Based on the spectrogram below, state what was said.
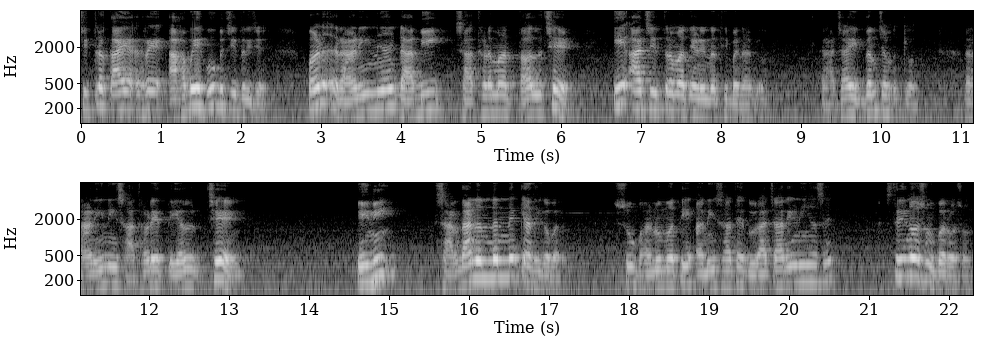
ચિત્રકારે આહબેહૂબ ચિત્રી છે. પણ રાણીની ડાબી સાથળમાં તલ છે એ આ ચિત્રમાં તેણે નથી બનાવ્યો. રાજા એકદમ ચમક્યો રાણીની સાથળે તેલ છે. એની શારદાનંદનને ક્યાંથી ખબર? શું ભાનુમતી આની સાથે દુરાચારીણી હશે? સ્ત્રીનો શું ભરોસો?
